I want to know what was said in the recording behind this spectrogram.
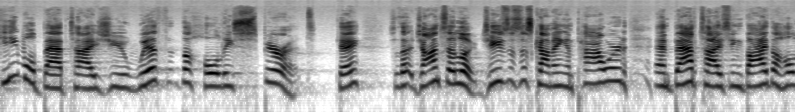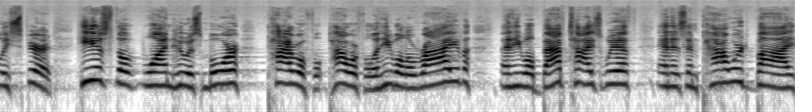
he will baptize you with the Holy Spirit. Okay? So that John said, look, Jesus is coming empowered and baptizing by the Holy Spirit. He is the one who is more powerful, powerful, and he will arrive and he will baptize with and is empowered by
